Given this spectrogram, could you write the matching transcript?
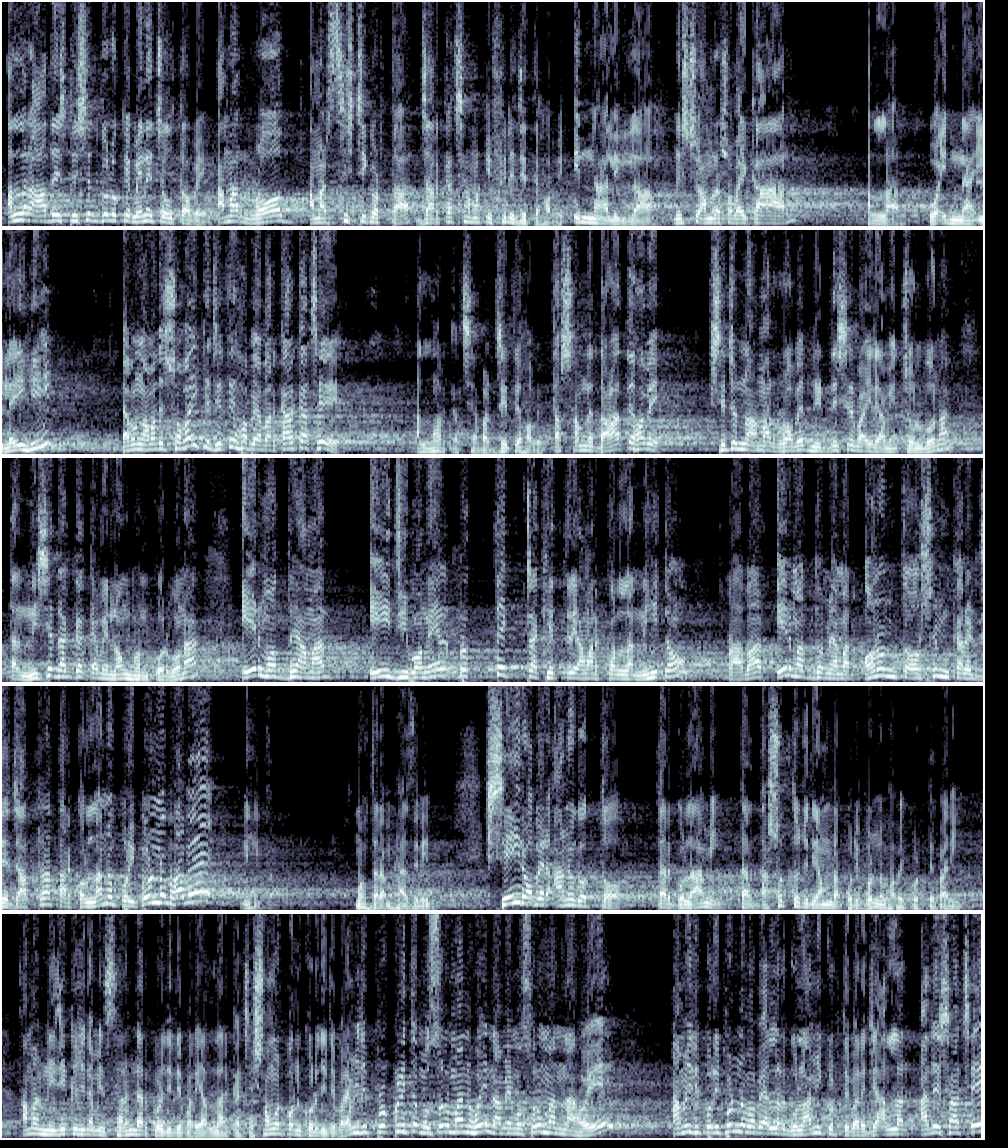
আল্লাহর আদেশ নিষেধগুলোকে মেনে চলতে হবে। আমার রব, আমার সৃষ্টিকর্তা, যার কাছে আমাকে ফিরে যেতে হবে। ইন্না আলিল্লাহ নিশ্চয় আমরা সবাই কার? আল্লাহর। ও ইন্না ইলাইহি, এবং আমাদের সবাইকে যেতে হবে আবার কার কাছে? আল্লাহর কাছে আবার যেতে হবে, তার সামনে দাঁড়াতে হবে। সেজন্য আমার রবের নির্দেশের বাইরে আমি চলবো না, তার নিষেধাজ্ঞাকে আমি লঙ্ঘন করব না। এর মধ্যে আমার এই জীবনের প্রত্যেকটা ক্ষেত্রে আমার কল্যাণ নিহিত, আবার এর মাধ্যমে আমার অনন্ত অসীমকালের যে যাত্রা, তার কল্যাণও পরিপূর্ণভাবে নিহিত। মোহতারাম হাজরিন, সেই রবের আনুগত্য তার গোলামি, তার দাসত্ব যদি আমরা পরিপূর্ণভাবে করতে পারি, আমার নিজেকে যদি আমি সারেন্ডার করে দিতে পারি আল্লাহর কাছে, সমর্পণ করে দিতে পারি, আমি যদি প্রকৃত মুসলমান হই, নামে মুসলমান না হয়ে, আমি যদি পরিপূর্ণভাবে আল্লাহর গোলামি করতে পারি যে আল্লাহর আদেশ আছে,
